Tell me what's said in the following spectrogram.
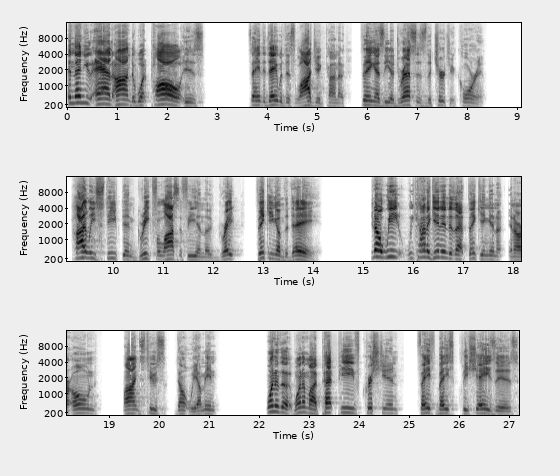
And then you add on to what Paul is saying today with this logic kind of thing as he addresses the church at Corinth. Highly steeped in Greek philosophy and the great thinking of the day. You know, we, we kind of get into that thinking in, in our own minds too, don't we? I mean, one of, the, one of my pet peeve Christian faith based cliches is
